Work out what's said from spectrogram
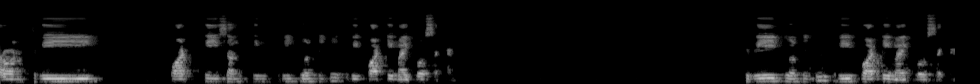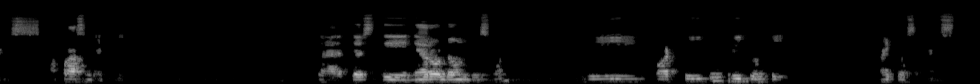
around 340 something 320 to 340 microsecond 320 to 340 microseconds approximately. Uh, just the narrow down this one 340 to 320 microseconds.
